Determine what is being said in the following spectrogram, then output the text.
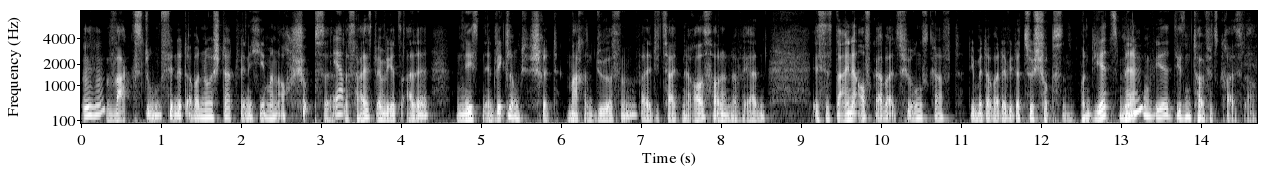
Mhm. Wachstum findet aber nur statt, wenn ich jemanden auch schubse. Ja. Das heißt, wenn wir jetzt alle einen nächsten Entwicklungsschritt machen dürfen, weil die Zeiten herausfordernder werden, ist es deine Aufgabe als Führungskraft, die Mitarbeiter wieder zu schubsen. Und jetzt merken mhm. wir diesen Teufelskreislauf.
